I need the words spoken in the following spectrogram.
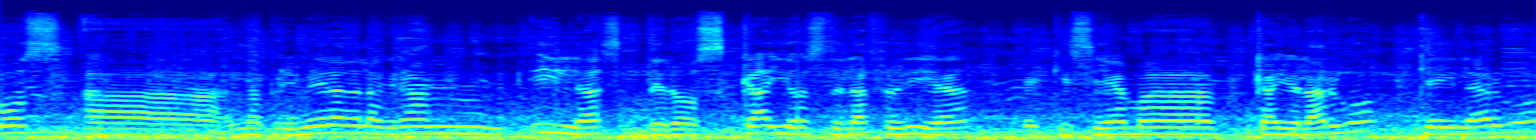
Llegamos a la primera de las grandes islas de los cayos de la Florida, eh, que se llama Cayo Largo, Cay Largo.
